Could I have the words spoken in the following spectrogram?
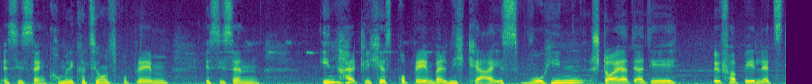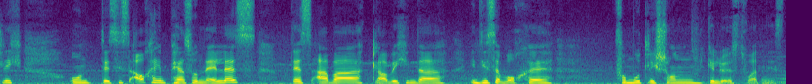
es ist ein Kommunikationsproblem, es ist ein inhaltliches Problem, weil nicht klar ist, wohin steuert er die ÖVP letztlich. Und das ist auch ein personelles, das aber, glaube ich, in, der, in dieser Woche vermutlich schon gelöst worden ist.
